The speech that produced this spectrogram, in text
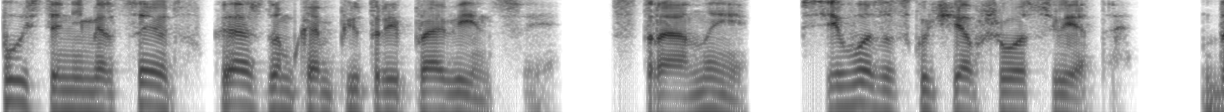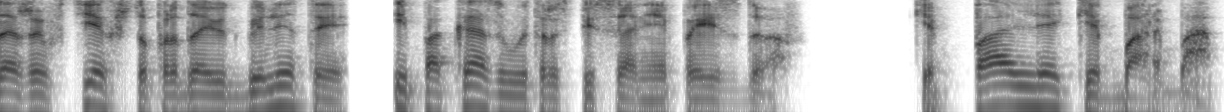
Пусть они мерцают в каждом компьютере провинции, страны, всего заскучавшего света, даже в тех, что продают билеты и показывают расписание поездов. Кепале Кебарба.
